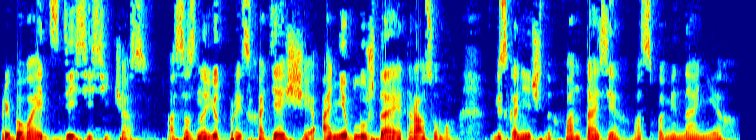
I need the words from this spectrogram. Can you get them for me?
пребывает здесь и сейчас, осознает происходящее, а не блуждает разумом в бесконечных фантазиях, воспоминаниях,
